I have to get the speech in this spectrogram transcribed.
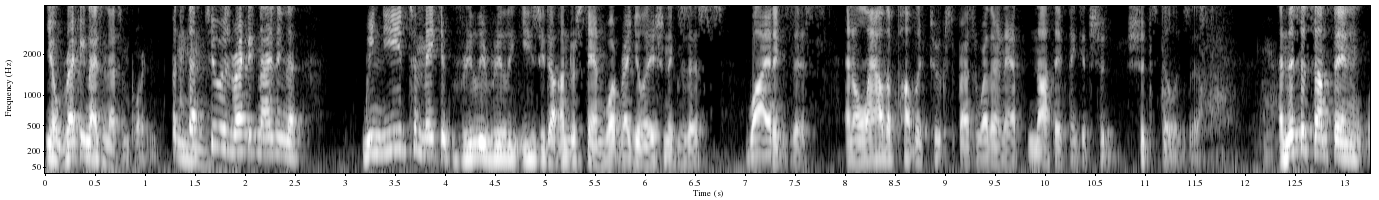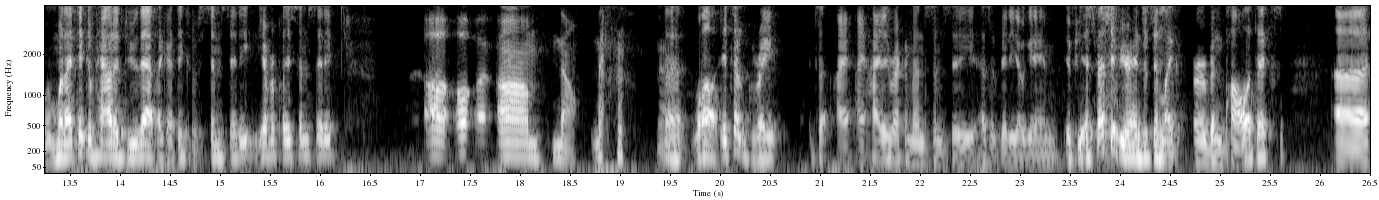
you know, recognizing that's important. But step Mhm. two is recognizing that we need to make it really, really easy to understand what regulation exists, why it exists, and allow the public to express whether or not- not they think it should should still exist. And this is something when I think of how to do that, like I think of SimCity. You ever play SimCity? Uh, oh, uh um, no. no. well, it's a great. It's a, I, I highly recommend SimCity as a video game. If you, especially if you're interested in like urban politics. Uh,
